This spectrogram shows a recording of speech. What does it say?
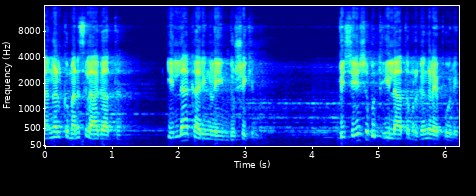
തങ്ങൾക്ക് മനസ്സിലാകാത്ത എല്ലാ കാര്യങ്ങളെയും ദുഷിക്കുന്നു. വിശേഷ ബുദ്ധിയില്ലാത്ത മൃഗങ്ങളെപ്പോലെ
